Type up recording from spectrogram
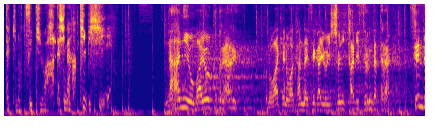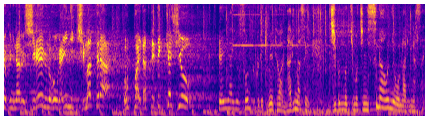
敵の追求は果てしなく厳しい。何を迷うことがある？このわけのわかんない世界を一緒に旅するんだったら戦力になるシレーヌの方がいいに決まってら。おっぱいだってでっかいしよう。恋愛を損得で決めてはなりません。自分の気持ちに素直におなりなさい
